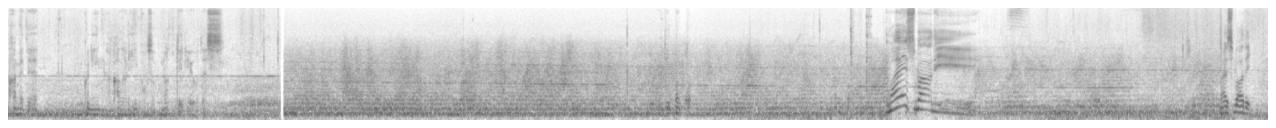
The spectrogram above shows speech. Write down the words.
雨でグリーンがかなり遅くなっているようです。ティーパット。ナイスバーディー。ナイスバーディー。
